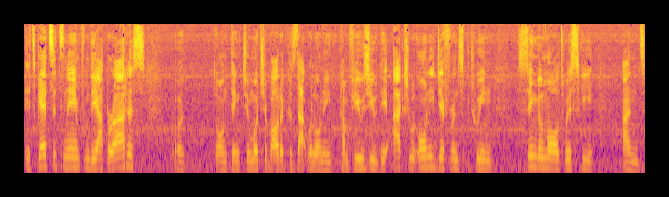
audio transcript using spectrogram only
It gets its name from the apparatus, but don't think too much about it because that will only confuse you. The actual only difference between single malt whiskey and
